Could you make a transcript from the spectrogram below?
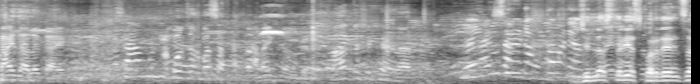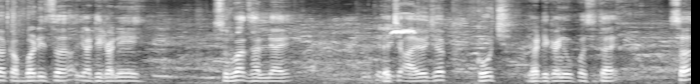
काय झालं काय? जिल्हास्तरीय स्पर्धेंचं कबड्डीचं या ठिकाणी सुरुवात झालेली आहे. त्याचे आयोजक कोच या ठिकाणी उपस्थित आहे. सर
